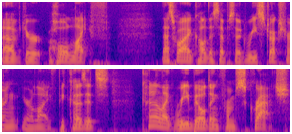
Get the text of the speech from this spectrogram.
of your whole life. That's why I call this episode Restructuring Your Life, because it's kind of like rebuilding from scratch.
